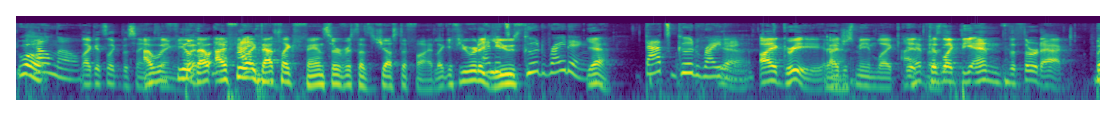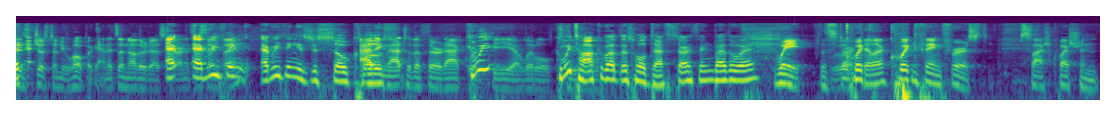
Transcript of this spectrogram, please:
well, hell no. Like it's like the same I would thing. feel but- that. I feel I- like that's like fan service that's justified. Like if you were to and use, it's good writing. yeah, that's good writing. Yeah, I agree. Yeah. I just mean like I have because a- like the end, the third act But- is just a New Hope again. It's another Death e- Star. And it's the same everything thing. everything is just so close. Adding that to the third act Can would we- be a little. Can we too- talk about this whole Death Star thing, by the way? Wait, The Star quick, Killer? quick thing first slash question.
